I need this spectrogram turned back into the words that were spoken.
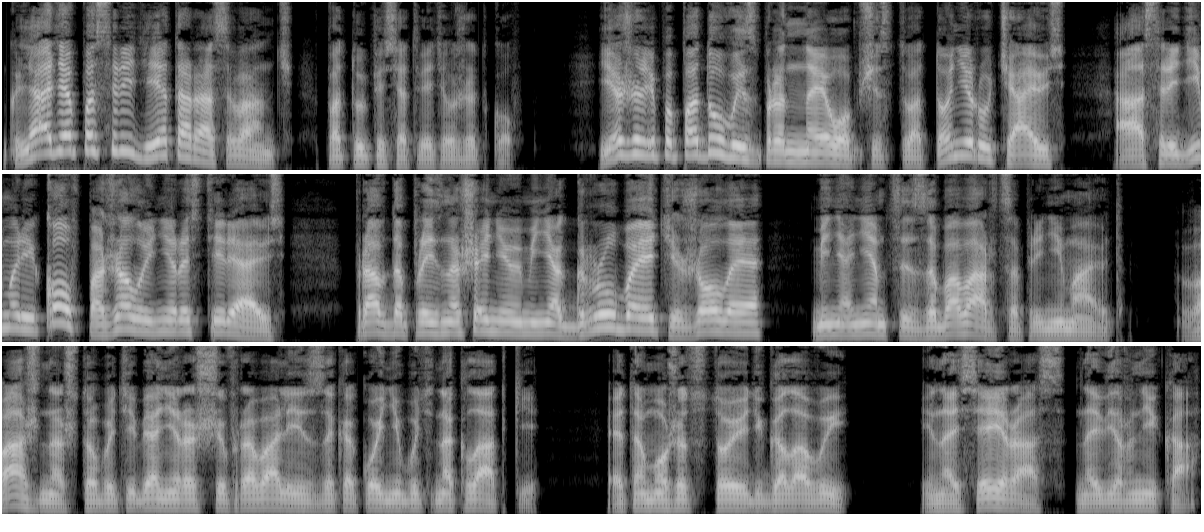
Глядя по среде, Тарас Иванович, потупясь ответил Житков. Ежели попаду в избранное общество, то не ручаюсь, а среди моряков, пожалуй, не растеряюсь. Правда, произношение у меня грубое, тяжелое, меня немцы за баварца принимают. Важно, чтобы тебя не расшифровали из-за какой-нибудь накладки. Это может стоить головы. И на сей раз наверняка.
